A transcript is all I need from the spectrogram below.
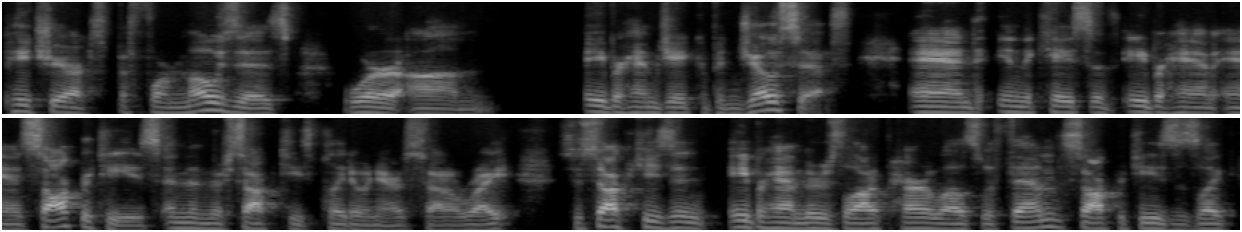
patriarchs before Moses were um, Abraham, Jacob, and Joseph. And in the case of Abraham and Socrates, and then there's Socrates, Plato, and Aristotle, right? So Socrates and Abraham, there's a lot of parallels with them. Socrates is like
